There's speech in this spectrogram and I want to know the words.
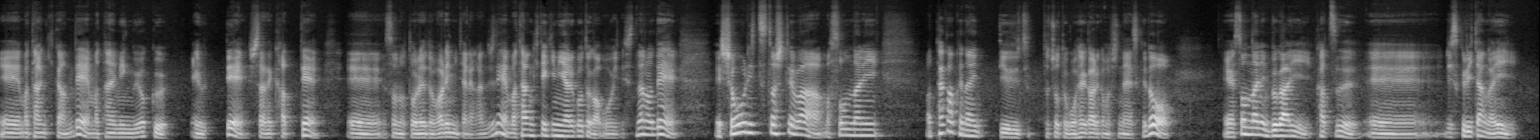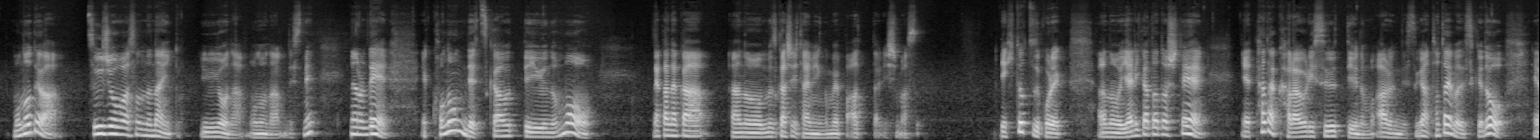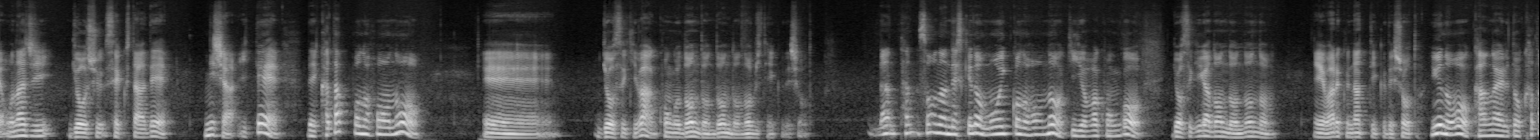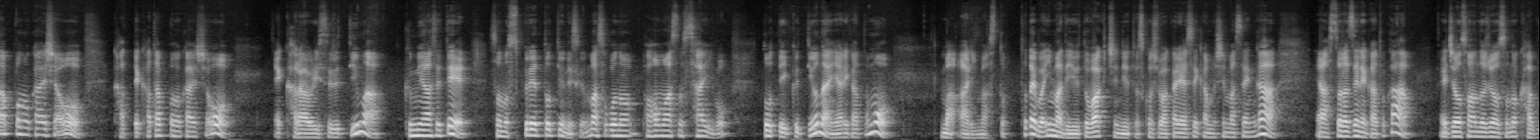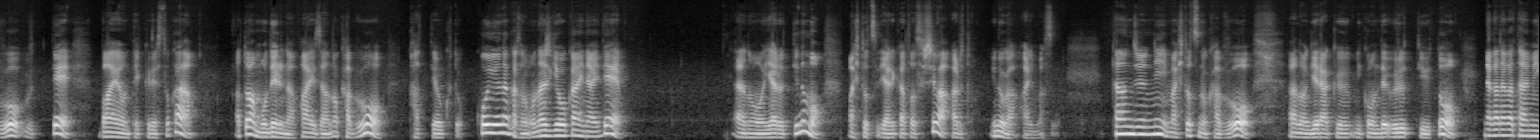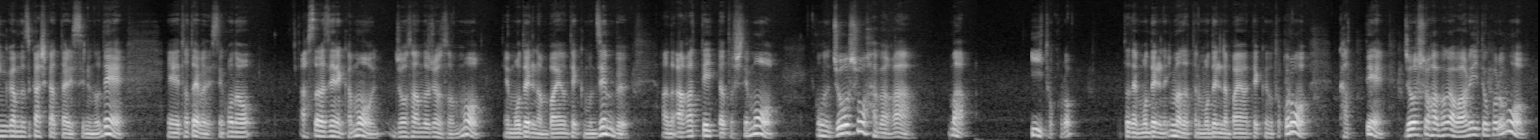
えー、まあ、短期間で、まあ、タイミングよく売って、下で買って、えー、そのトレード終わりみたいな感じで、まあ、短期的にやることが多いです。なので、勝率としては、ま、そんなに、まあ、高くないっていうとちょっと語弊があるかもしれないですけど、えー、そんなに部がいい、かつ、えー、リスクリターンがいいものでは、通常はそんなないというようなものなんですね。なので好んで使うっていうのもなかなかあの難しいタイミングもやっぱあったりします。で一つこれあのやり方としてただ空売りするっていうのもあるんですが例えばですけど同じ業種セクターで2社いてで片っぽの方の、えー、業績は今後どんどんどんどん伸びていくでしょうと。なそうなんですけどもう一個の方の企業は今後業績がどんどんどんどん、え悪くなっていくでしょうというのを考えると片っぽの会社を買って片っぽの会社を空売りするっていうまあ組み合わせてそのスプレッドっていうんですけど、まあ、そこのパフォーマンスの差異を取っていくっていうようなやり方もまあありますと例えば今で言うとワクチンで言うと少し分かりやすいかもしれませんがアストラゼネカとかジョンソンジョンソンの株を売って、バイオンテックですとか、あとはモデルナ、ファイザーの株を買っておくと。こういうなんかその同じ業界内で、あの、やるっていうのも、まあ、一つやり方としてはあるというのがあります。単純に、まあ、一つの株をあの下落見込んで売るっていうとなかなかタイミングが難しかったりするので、えー、例えばですねこのアストラゼネカもジョンソンドジョンソンもモデルナもバイオンテックも全部あの上がっていったとしてもこの上昇幅がまあいいところ例えばモデルナ今だったらモデルナバイオンテックのところを買って上昇幅が悪いところを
